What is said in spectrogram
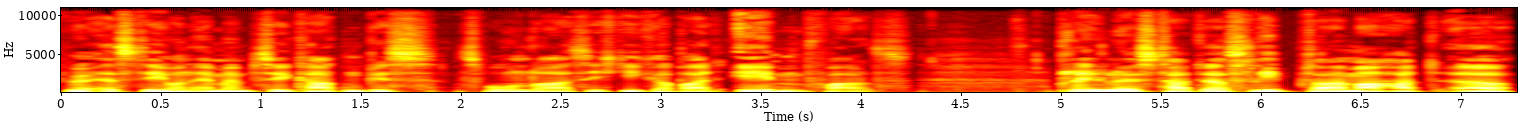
für SD- und MMC-Karten bis 32 GB ebenfalls. Playlist hat der Sleep Timer, hat äh,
